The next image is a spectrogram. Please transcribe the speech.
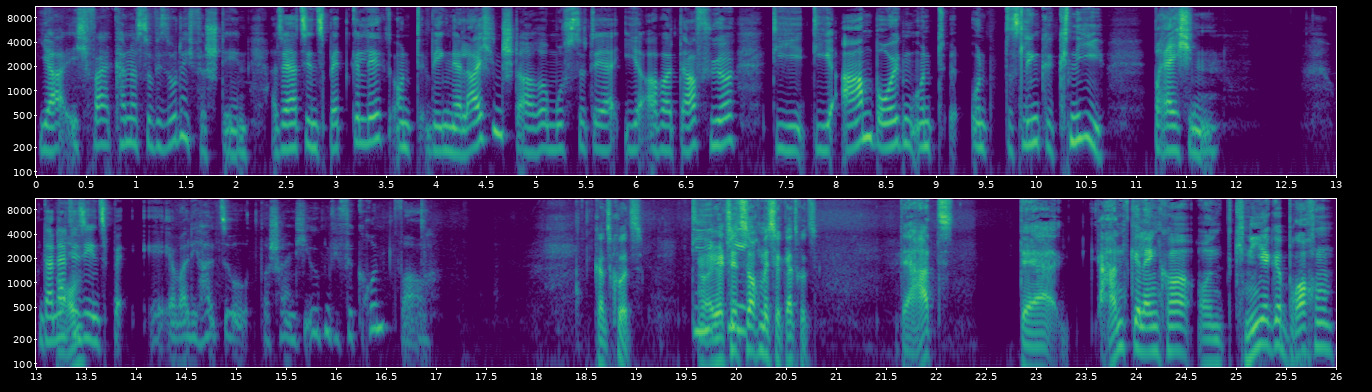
Ja, ich war, kann das sowieso nicht verstehen. Also er hat sie ins Bett gelegt und wegen der Leichenstarre musste der ihr aber dafür die, die Armbeugen und, und das linke Knie brechen. Und dann hat Warum? er sie ins Bett, ja, weil die halt so wahrscheinlich irgendwie verkrümmt war. Ganz kurz. Die- jetzt die- jetzt doch, Monsieur, ganz kurz. Der hat der Handgelenke und Knie gebrochen,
